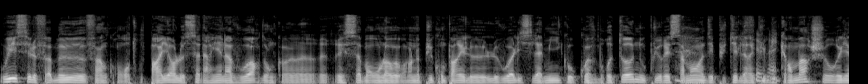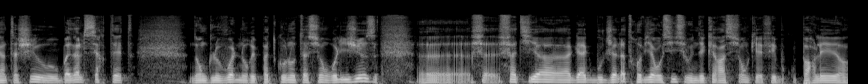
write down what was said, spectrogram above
Oui, c'est le fameux, enfin qu'on retrouve par ailleurs, le ça n'a rien à voir. Donc euh, ré- récemment, on a, on a pu comparer le, le voile islamique aux coiffes bretonnes, ou plus récemment un député de la République en marche, Aurélien Taché, au banal serre-tête. Donc le voile n'aurait pas de connotation religieuse. Euh, Fa- Fatia Agag Boudjalat revient aussi sur une déclaration qui avait fait beaucoup parler en,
